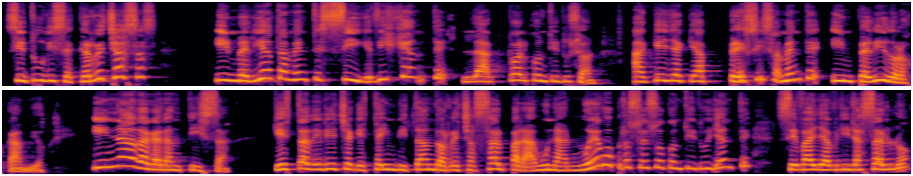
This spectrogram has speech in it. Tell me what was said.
Si tú dices que rechazas, inmediatamente sigue vigente la actual constitución, aquella que ha precisamente impedido los cambios. Y nada garantiza que esta derecha que está invitando a rechazar para un nuevo proceso constituyente se vaya a abrir a hacerlo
